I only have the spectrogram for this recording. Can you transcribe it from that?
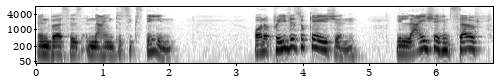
in verses 9 to 16. On a previous occasion, Elisha himself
